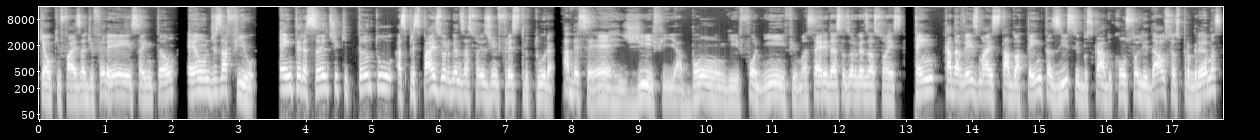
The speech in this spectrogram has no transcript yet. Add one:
que é o que faz a diferença. Então, é um desafio. É interessante que tanto as principais organizações de infraestrutura, a BCR, GIF, a BONG, FONIF, uma série dessas organizações têm cada vez mais estado atentas a isso e buscado consolidar os seus programas,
